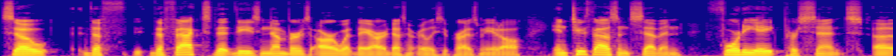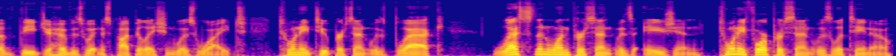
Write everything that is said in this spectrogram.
So the the fact that these numbers are what they are doesn't really surprise me at all. In 2007, 48% of the Jehovah's Witness population was white, 22% was black, less than 1% was Asian, 24% was Latino,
